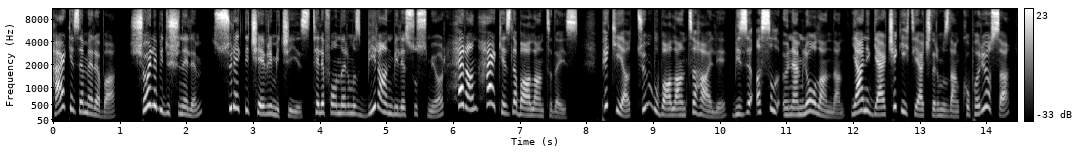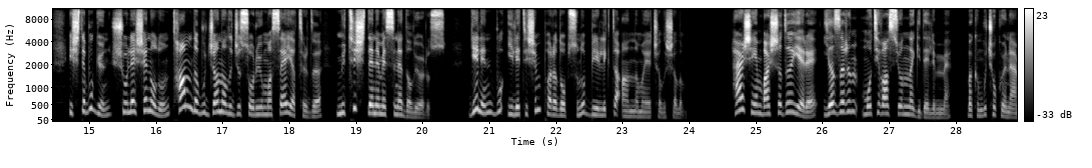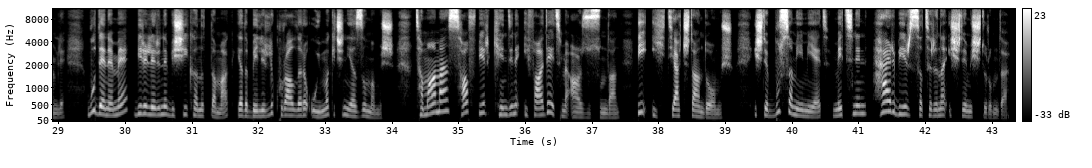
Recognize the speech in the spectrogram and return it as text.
Herkese merhaba. Şöyle bir düşünelim. Sürekli çevrim içiyiz. Telefonlarımız bir an bile susmuyor. Her an herkesle bağlantıdayız. Peki ya tüm bu bağlantı hali bizi asıl önemli olandan yani gerçek ihtiyaçlarımızdan koparıyorsa işte bugün Şule Şenol'un tam da bu can alıcı soruyu masaya yatırdığı müthiş denemesine dalıyoruz. Gelin bu iletişim paradoksunu birlikte anlamaya çalışalım. Her şeyin başladığı yere, yazarın motivasyonuna gidelim mi? Bakın bu çok önemli. Bu deneme birilerine bir şey kanıtlamak ya da belirli kurallara uymak için yazılmamış. Tamamen saf bir kendini ifade etme arzusundan, bir ihtiyaçtan doğmuş. İşte bu samimiyet metnin her bir satırına işlemiş durumda.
